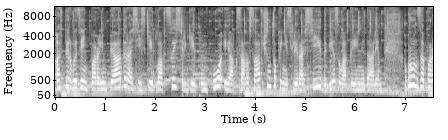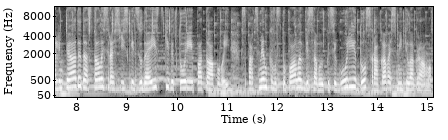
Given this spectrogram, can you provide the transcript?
А в первый день Паралимпиады российские пловцы Сергей Пунько и Оксана Савченко принесли России две золотые медали. Бронза Паралимпиады досталась российской дзюдоистке Виктории Потаповой. Спортсменка выступала в весовой категории до 48 килограммов.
